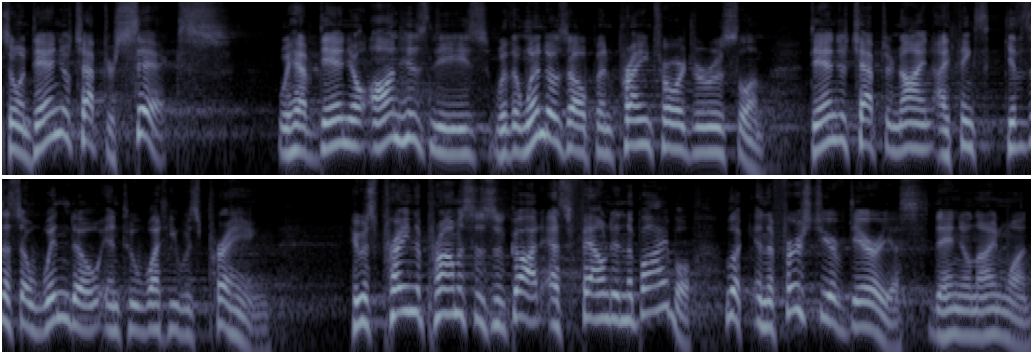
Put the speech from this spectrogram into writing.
So in Daniel chapter 6, we have Daniel on his knees with the windows open praying toward Jerusalem. Daniel chapter 9, I think, gives us a window into what he was praying. He was praying the promises of God as found in the Bible. Look, in the first year of Darius, Daniel 9 1,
